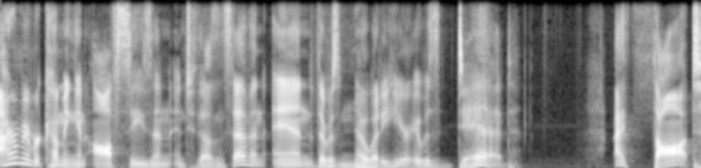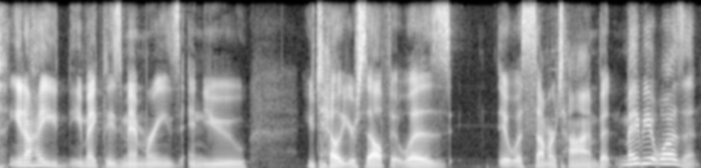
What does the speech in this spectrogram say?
I remember coming in off season in 2007 and there was nobody here. It was dead. I thought, you know how you you make these memories and you you tell yourself it was it was summertime, but maybe it wasn't.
